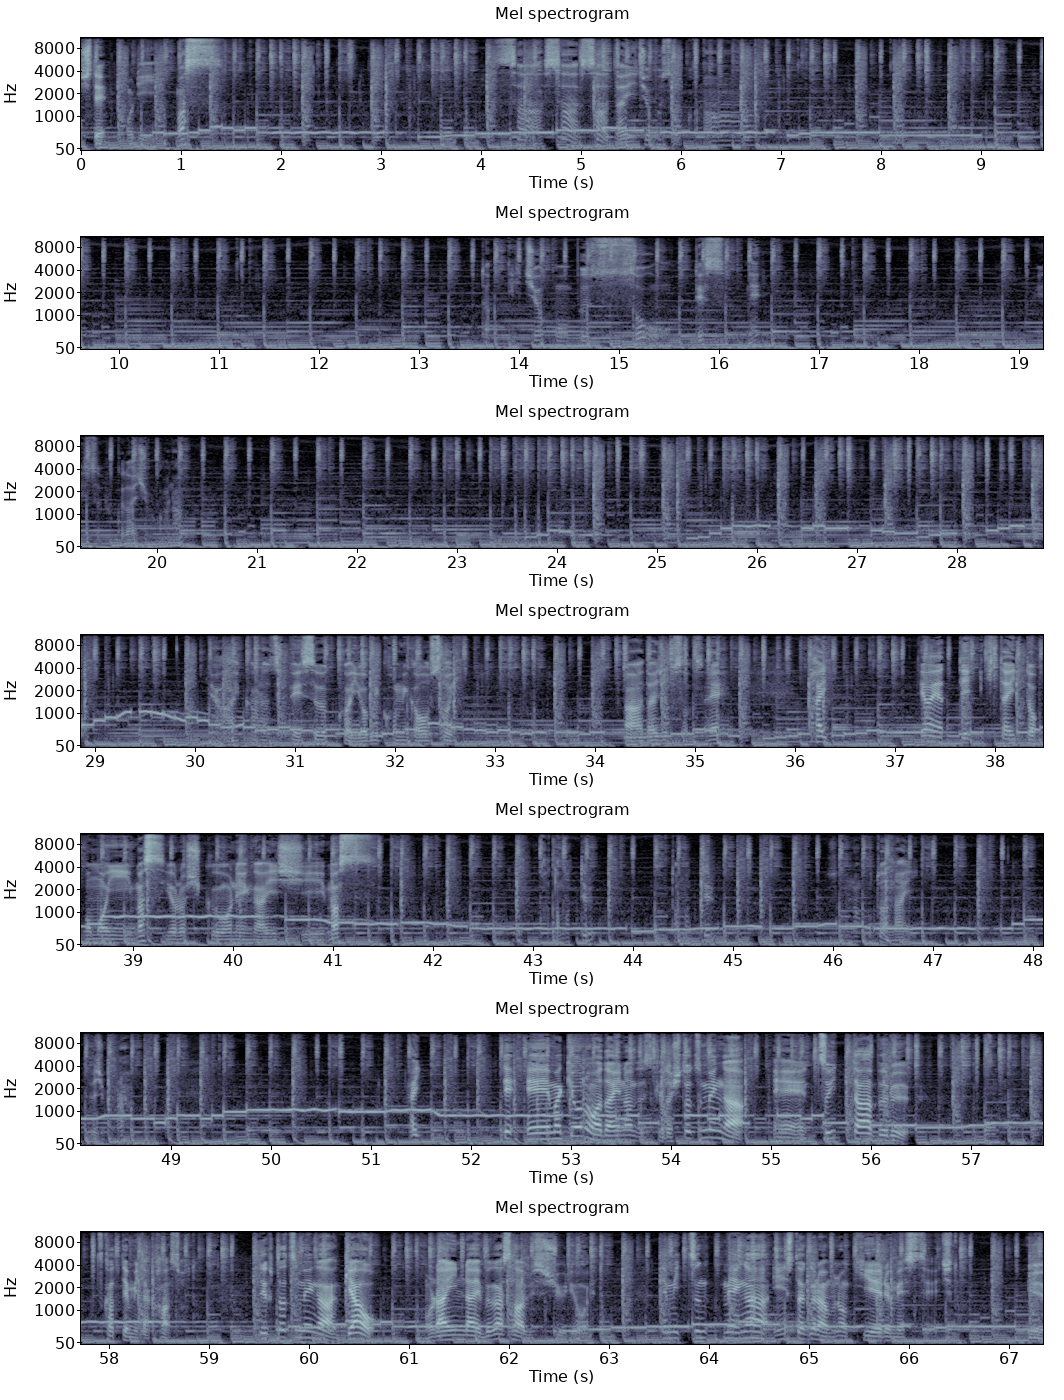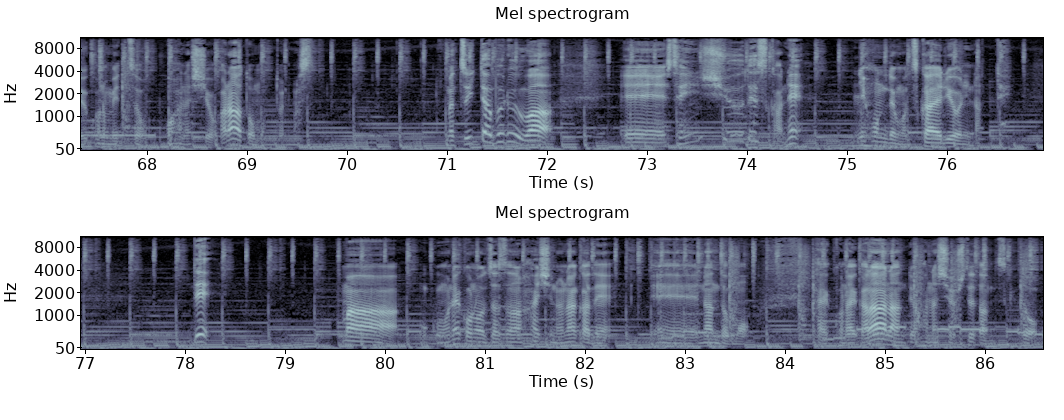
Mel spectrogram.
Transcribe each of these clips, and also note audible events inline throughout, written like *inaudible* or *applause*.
しております。さあさあさあ、大丈夫そう？Facebook は読み込みが遅い。ああ、大丈夫そうですね。はい。ではやっていきたいと思います。よろしくお願いします。固まってる？固まってる？そんなことはない。大丈夫かな？はい。で、えーまあ、今日の話題なんですけど、一つ目が、えー、Twitter ブルー使ってみた感想と。で、2つ目が GAO、LINE ライブがサービス終了へ。で、3つ目が Instagram の消えるメッセージというこの3つをお話ししようかなと思っております。まあ、Twitter ブルーは、えー先週ですかね、日本でも使えるようになって。で、まあ、僕もね、この雑談配信の中で、えー何度も早く来ないかななんていう話をしてたんですけど、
